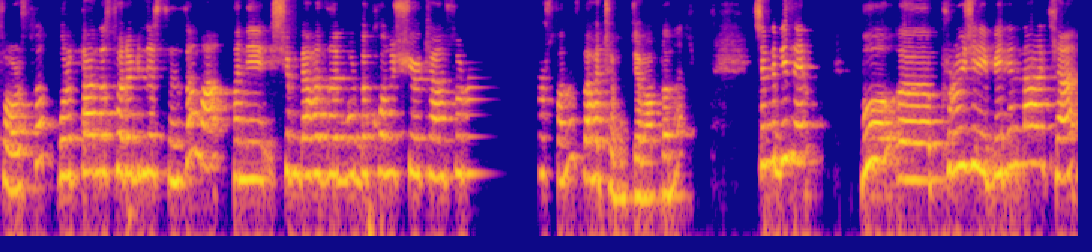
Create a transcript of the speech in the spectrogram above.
sorsun. Gruptan da sorabilirsiniz ama hani şimdi hazır burada konuşuyorken soru sorursanız daha çabuk cevaplanır. Şimdi bizim bu e, projeyi belirlerken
